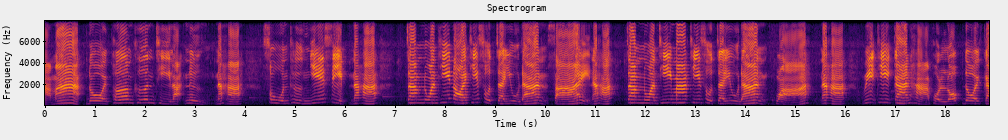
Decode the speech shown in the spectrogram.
ามาก โดยเพิ่มขึ้นทีละ 1 นะคะ 0 ถึง 20 นะคะจำนวนที่น้อยที่สุดจะอยู่ด้านซ้ายนะคะจำนวนที่มากที่สุดจะอยู่ด้านขวานะคะ วิธีการหาผลลบโดยก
